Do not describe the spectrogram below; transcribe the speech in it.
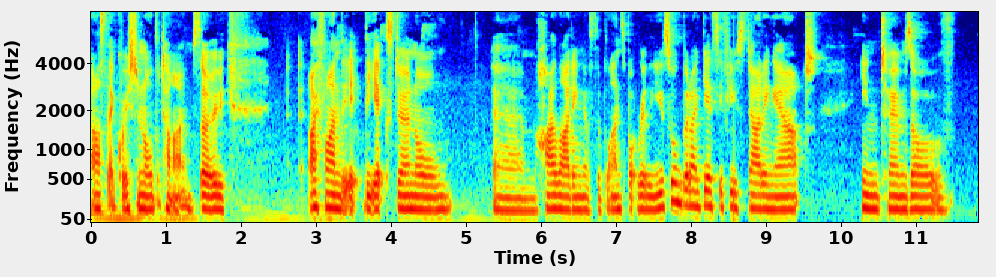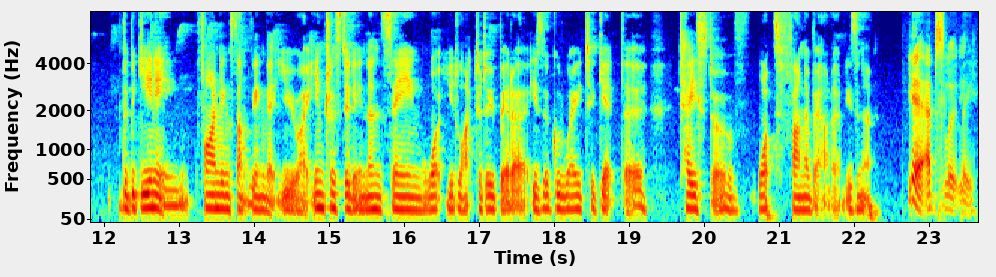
ask that question all the time. So I find the the external um, highlighting of the blind spot really useful. But I guess if you're starting out in terms of the beginning, finding something that you are interested in and seeing what you'd like to do better is a good way to get the taste of what's fun about it, isn't it? Yeah, absolutely.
